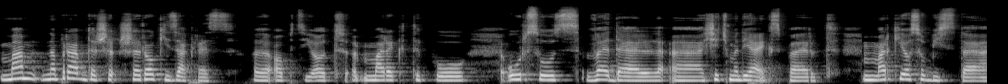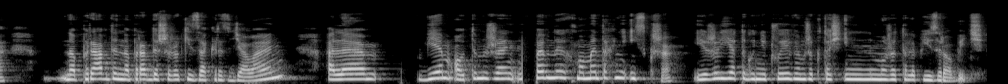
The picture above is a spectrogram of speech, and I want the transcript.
Mam naprawdę szeroki zakres E, opcji, od marek typu Ursus, Wedel, e, sieć Media Expert, marki osobiste. Naprawdę, naprawdę szeroki zakres działań, ale wiem o tym, że w pewnych momentach nie iskrzę. Jeżeli ja tego nie czuję, wiem, że ktoś inny może to lepiej zrobić.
